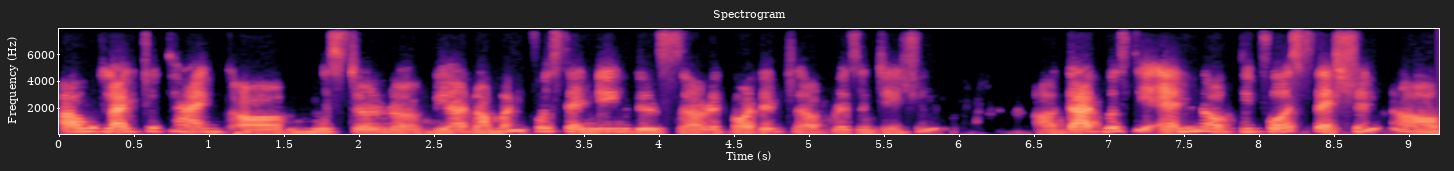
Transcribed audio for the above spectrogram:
I would like to thank uh, Mr. V.R. Raman for sending this uh, recorded uh, presentation. Uh, that was the end of the first session uh,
